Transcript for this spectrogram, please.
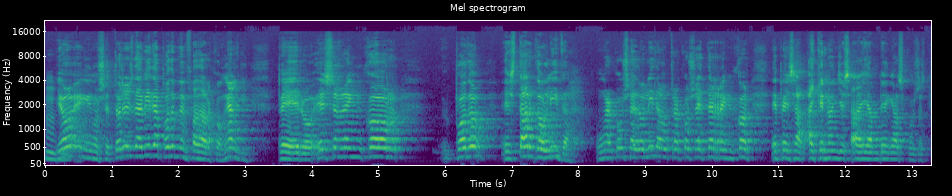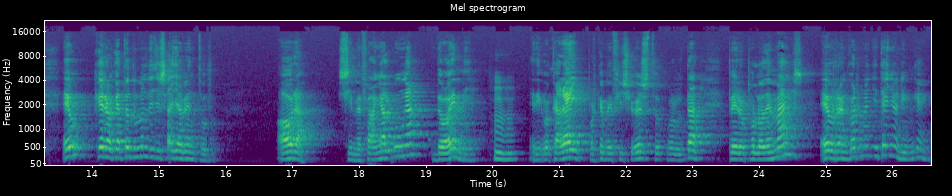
Uh -huh. Eu en os sectores da vida podo me enfadar con alguén, pero ese rencor podo estar dolida, Unha cousa é dolida, outra cousa é ter rencor e pensar, ai que non lle saian ben as cousas. Eu quero que a todo mundo lle saia ben todo. Ahora, se me fan algunha, doeme. Uh -huh. E digo, carai, por que me fixo isto, por tal. Pero polo demais, eu rancor non lle teño a ninguén.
